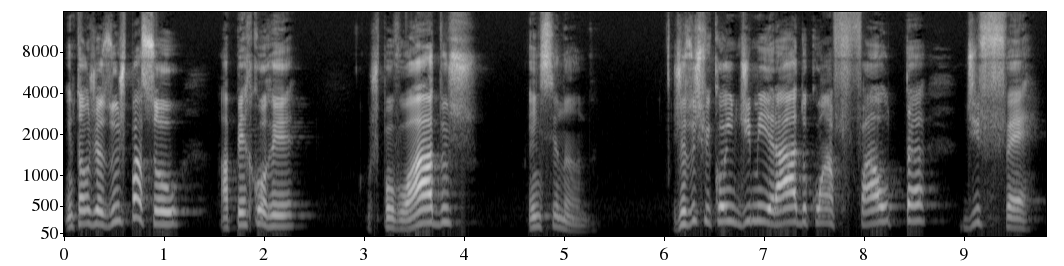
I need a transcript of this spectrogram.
Então Jesus passou a percorrer os povoados ensinando. Jesus ficou admirado com a falta de fé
